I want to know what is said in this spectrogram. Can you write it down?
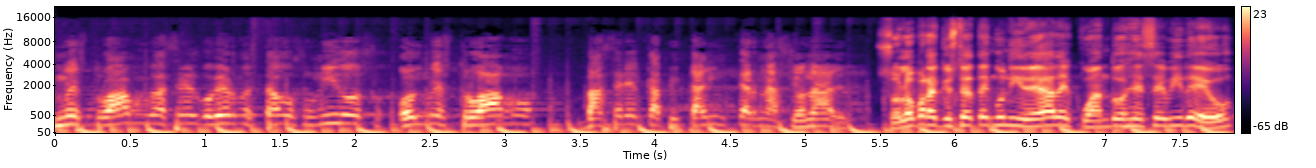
nuestro amo iba a ser el gobierno de Estados Unidos, hoy nuestro amo va a ser el capital internacional. Solo para que usted tenga una idea de cuándo es ese video,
